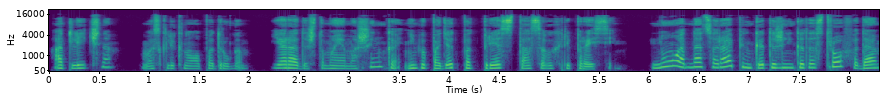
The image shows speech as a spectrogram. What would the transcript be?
«Отлично», — воскликнула подруга. «Я рада, что моя машинка не попадет под пресс Стасовых репрессий». «Ну, одна царапинка — это же не катастрофа, да?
